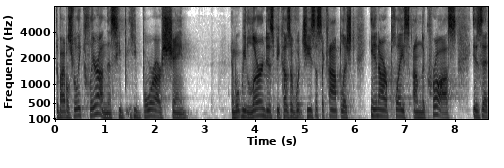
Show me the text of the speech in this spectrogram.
the Bible's really clear on this, he, he bore our shame. And what we learned is because of what Jesus accomplished in our place on the cross, is that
